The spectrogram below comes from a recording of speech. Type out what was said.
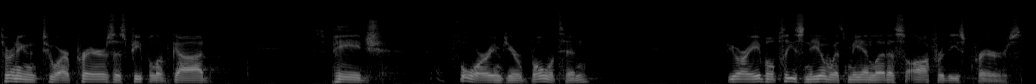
Turning to our prayers as people of God, to page four in your bulletin. If you are able, please kneel with me and let us offer these prayers.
